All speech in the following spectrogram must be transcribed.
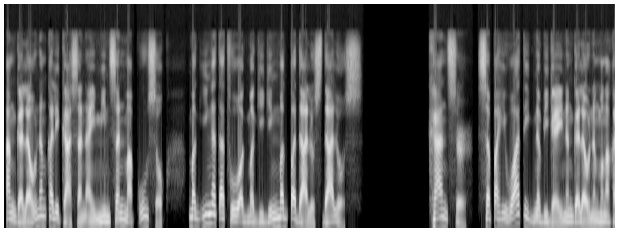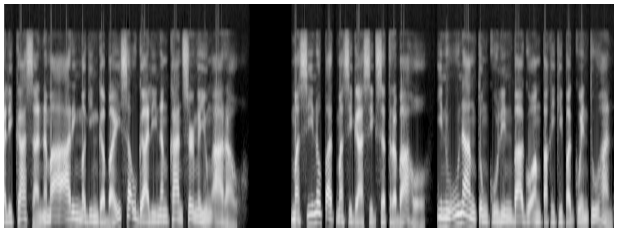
ang galaw ng kalikasan ay minsan mapusok, mag-ingat at huwag magiging magpadalos-dalos. Cancer sa pahiwatig na bigay ng galaw ng mga kalikasan na maaaring maging gabay sa ugali ng cancer ngayong araw. Masinop at masigasig sa trabaho, inuuna ang tungkulin bago ang pakikipagkwentuhan.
